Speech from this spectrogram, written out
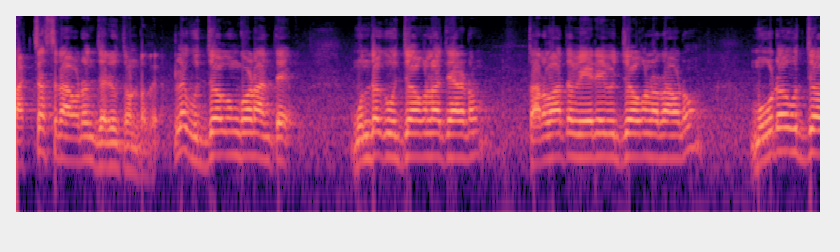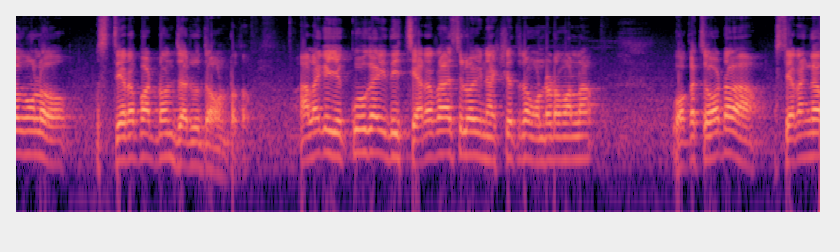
సక్సెస్ రావడం జరుగుతుంటుంది. ఇట్లా ఉద్యోగం కూడా అంతే. ముందొక ఉద్యోగంలో చేరడం తర్వాత వేరే ఉద్యోగంలో రావడం మూడో ఉద్యోగంలో స్థిరపడడం జరుగుతూ ఉంటుంది. అలాగే ఎక్కువగా ఇది చరరాశిలో ఈ నక్షత్రం ఉండడం వల్ల ఒక చోట స్థిరంగా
